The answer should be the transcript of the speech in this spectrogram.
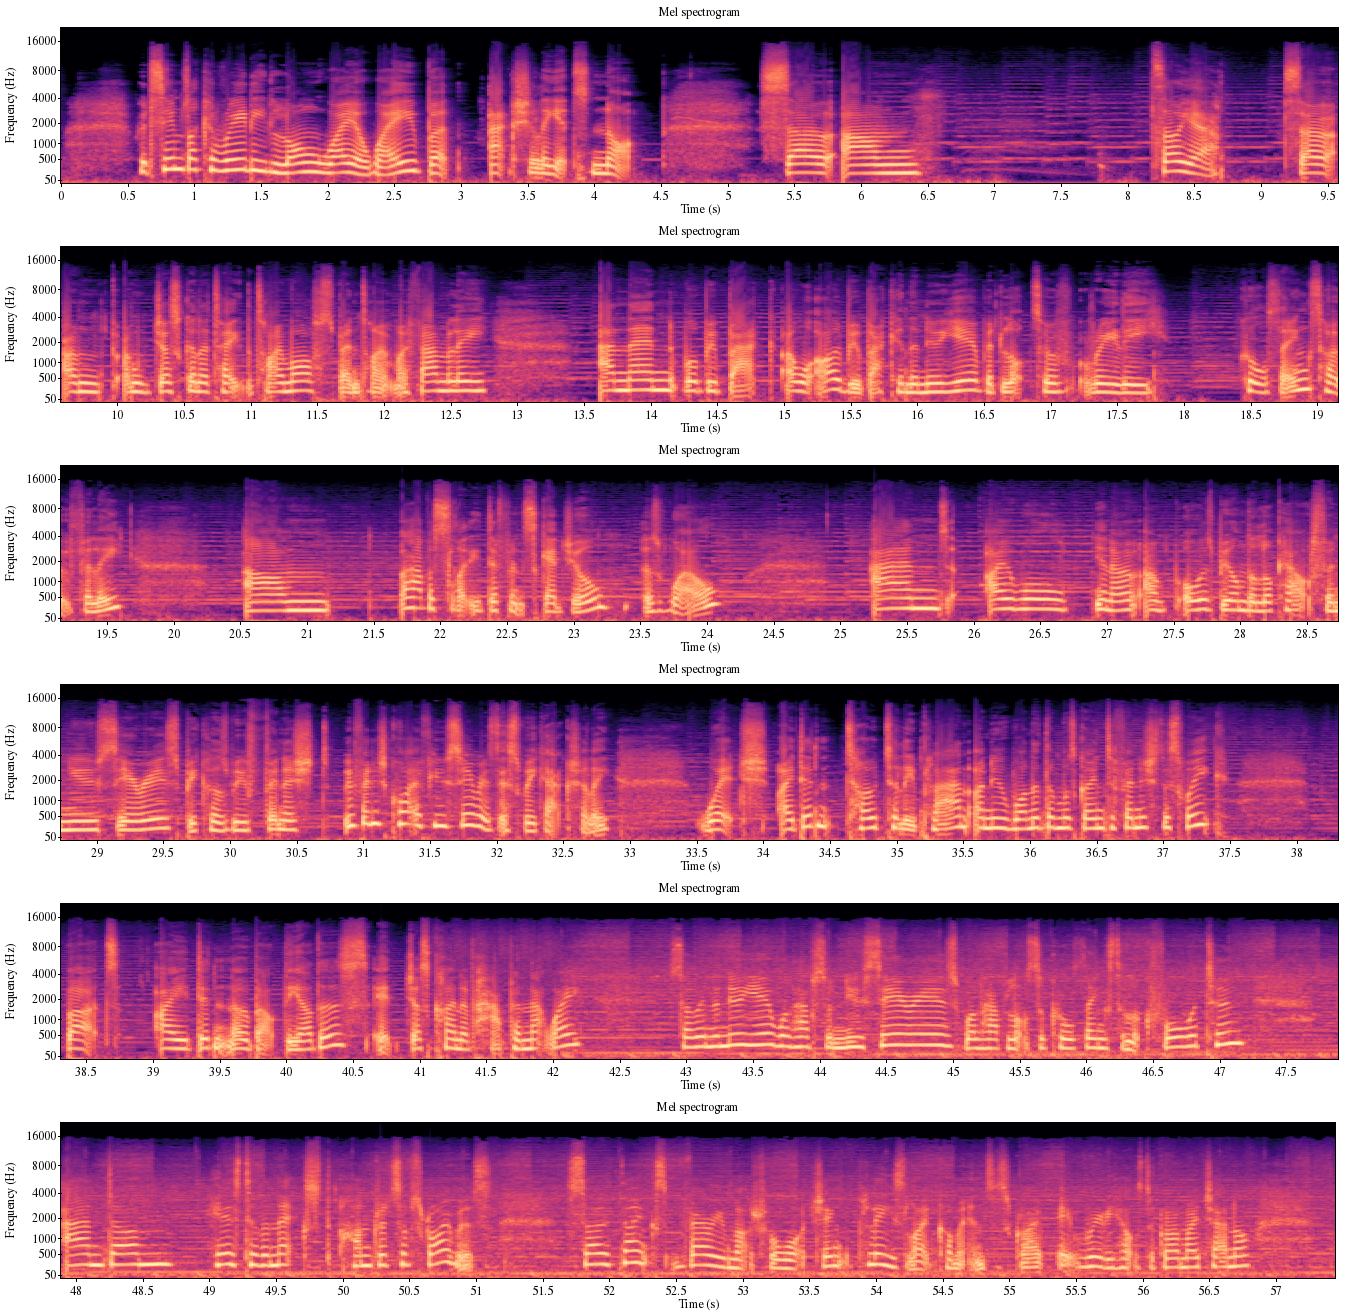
which seems like a really long way away, but actually it's not. So, um, so yeah, so I'm, I'm just going to take the time off, spend time with my family, and then we'll be back oh, I'll be back in the new year with lots of really cool things hopefully. Um, I have a slightly different schedule as well. And I will you know I'll always be on the lookout for new series because we've finished we finished quite a few series this week actually which I didn't totally plan. I knew one of them was going to finish this week but I didn't know about the others. It just kind of happened that way so in the new year, we'll have some new series, we'll have lots of cool things to look forward to, and um, here's to the next 100 subscribers. So thanks very much for watching. Please like, comment and subscribe. It really helps to grow my channel.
